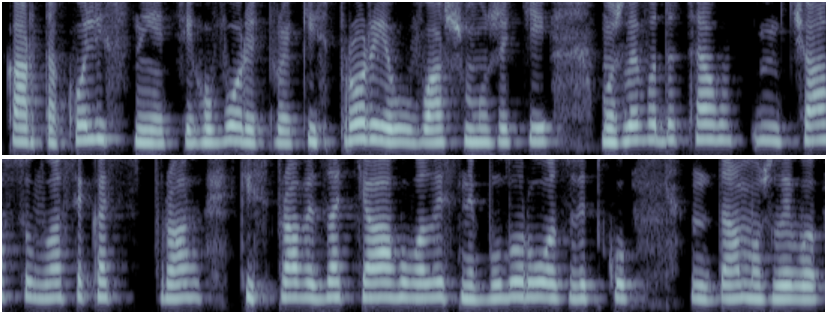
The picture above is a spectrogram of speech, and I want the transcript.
Карта колісниці говорить про якийсь прорив у вашому житті. Можливо, до цього часу у вас якась справа, якісь справи затягувались, не було розвитку. Да, можливо,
